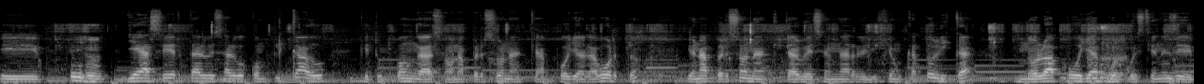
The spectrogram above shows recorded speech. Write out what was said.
Eh, llega a ser tal vez algo complicado que tú pongas a una persona que apoya el aborto y una persona que tal vez en una religión católica no lo apoya por cuestiones de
